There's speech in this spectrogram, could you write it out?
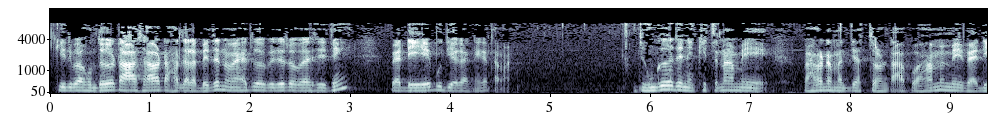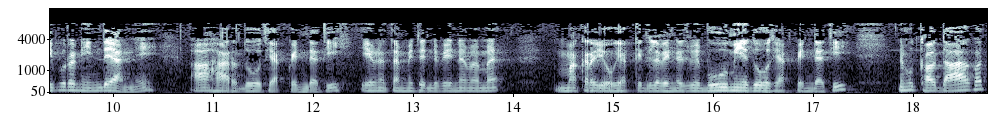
කිරිබත් හොඳට ආසාවට හදලා බෙදනවා. හැදුව බෙදලා පස්සේ ඉතින් වැඩේ බුදියා ගන්න එක තමයි. දුංගදෙනෙක් හිතනා මේ භාවනා මධ්‍යස්ථලන්ට ආපුවාම මේ වැඩිපුර නිින්ද යන්නේ ආහාර දෝෂයක් වෙන්න ඇති. එහෙම නැත්නම් මෙතෙන්ද වෙනමම මකර යෝගයක් ඉදලා වෙන්න ඇති මේ භූමියේ දෝෂයක් වෙන්න ඇති. නමුත් කවදාකවත්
